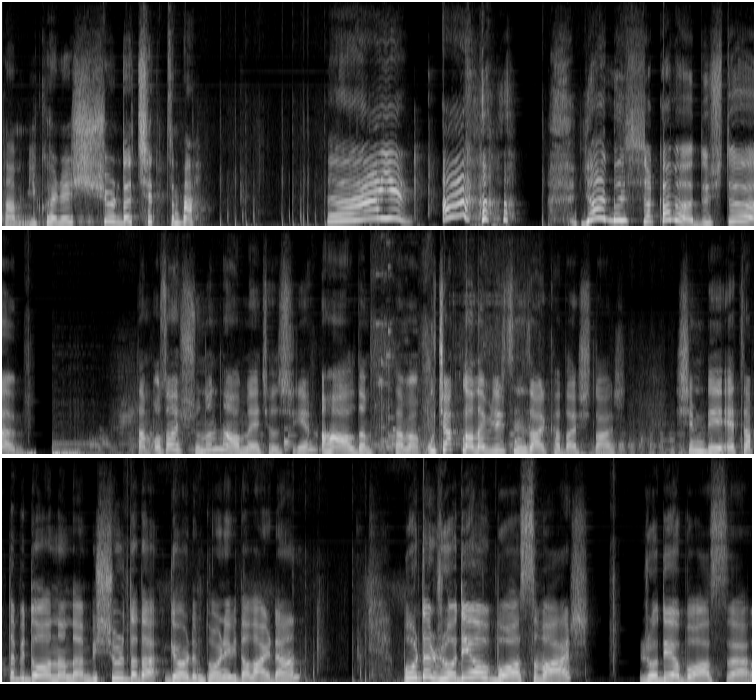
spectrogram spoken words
Tamam yukarı şurada çıktım. Heh. Hayır. Ya ne şaka mı? Düştüm. Tamam o zaman şununla almaya çalışayım. Aha aldım. Tamam. Uçakla alabilirsiniz arkadaşlar. Şimdi etrafta bir dolanalım. Bir şurada da gördüm tornavidalardan. Burada rodeo boğası var. Rodeo boğası.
